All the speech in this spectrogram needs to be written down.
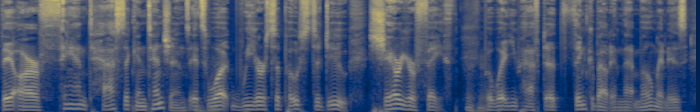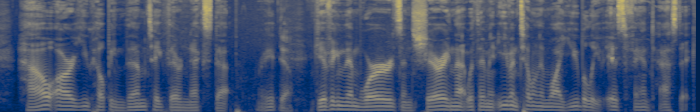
They are fantastic intentions. It's mm-hmm. what we are supposed to do. Share your faith. Mm-hmm. But what you have to think about in that moment is how are you helping them take their next step, right? Yeah. Giving them words and sharing that with them and even telling them why you believe is fantastic.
